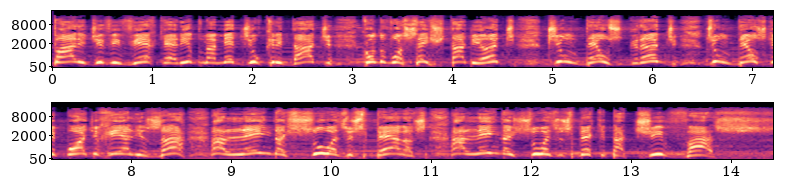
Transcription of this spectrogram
Pare de viver, querido, na mediocridade, quando você está diante de um Deus grande, de um Deus que pode realizar além das suas esperas além das suas expectativas.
